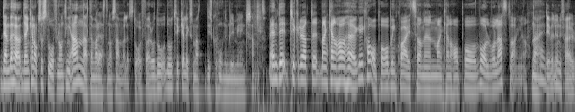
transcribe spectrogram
den, behöv, den kan också stå för någonting annat än vad resten av samhället står för. Och då, då tycker jag liksom att diskussionen blir mer intressant. Men det, tycker du att eh, man kan ha högre krav på Robin Quaison än man kan ha på Volvo lastvagnar? Nej, det är väl ungefär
